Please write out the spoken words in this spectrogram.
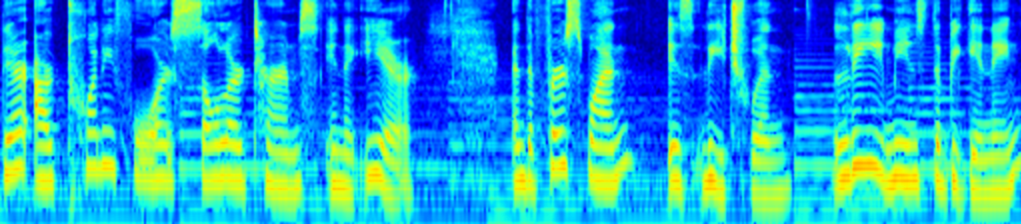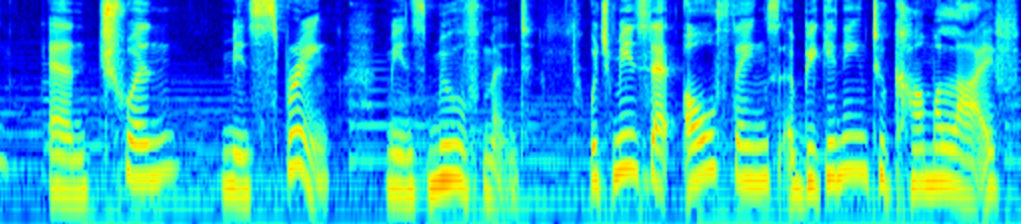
There are 24 solar terms in a year, and the first one is Li Chun. Li means the beginning, and Chun means spring, means movement, which means that all things are beginning to come alive.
